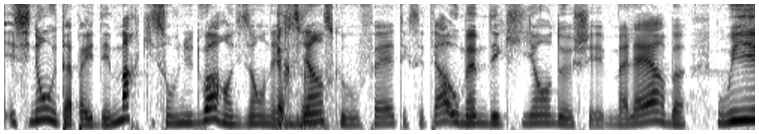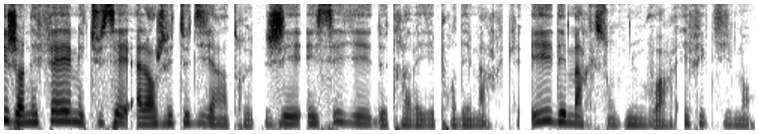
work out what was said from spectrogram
Et sinon, t'as pas eu des marques qui sont venues te voir en disant on aime Personne. bien ce que vous faites, etc. Ou même des clients de chez Malherbe? Oui, j'en ai fait, mais tu sais, alors je vais te dire un truc. J'ai essayé de travailler pour des marques et des marques sont venues me voir, effectivement,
